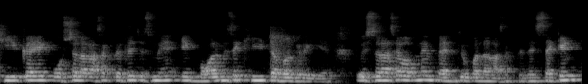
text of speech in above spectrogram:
खीर का एक पोस्टर लगा सकते थे, जिसमें एक बॉल में से खीर टपक रही है। तो इस तरह से वो अपने बैन के ऊपर लगा सकते थे। सेकेंड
